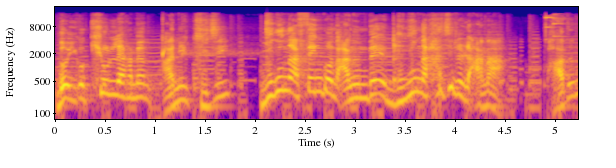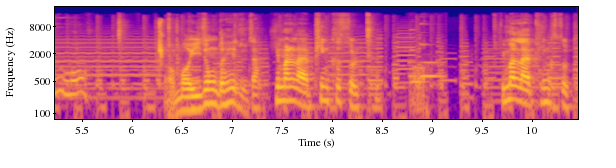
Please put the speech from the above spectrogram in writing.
너 이거 키울래 하면 아니 굳이? 누구나 센 건 아는데 누구나 하지를 않아. 받은 뭐. 어, 뭐이 정도 해주자. 히말라야 pink salt. 어. 히말라야 pink salt.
